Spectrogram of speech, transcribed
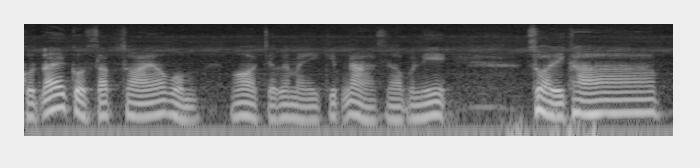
กดไลค์กด subscribe ครับผมก็เจอกันใหม่ในคลิปหน้าสำหรับวันนี้ สวัสดีครับ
